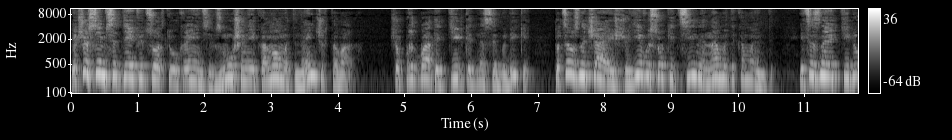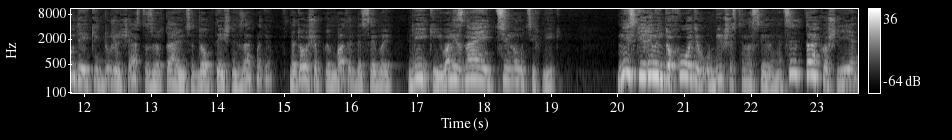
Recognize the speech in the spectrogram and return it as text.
Якщо 79% українців змушені економити на інших товарах, щоб придбати тільки для себе ліки, то це означає, що є високі ціни на медикаменти. І це знають ті люди, які дуже часто звертаються до аптечних закладів для того, щоб придбати для себе ліки. Вони знають ціну цих ліків. Низький рівень доходів у більшості населення. Це також є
